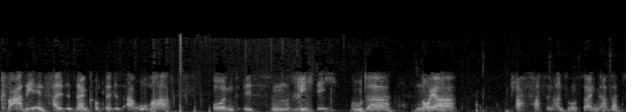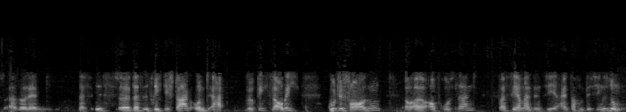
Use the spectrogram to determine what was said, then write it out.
quasi entfaltet sein komplettes Aroma und ist ein richtig guter, neuer, ja, fast in Anführungszeichen Ersatz. Also der, das ist, äh, das ist richtig stark und er hat wirklich, glaube ich, gute Chancen äh, auf Russland. Bei Fährmann sind sie einfach ein bisschen gesunken.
